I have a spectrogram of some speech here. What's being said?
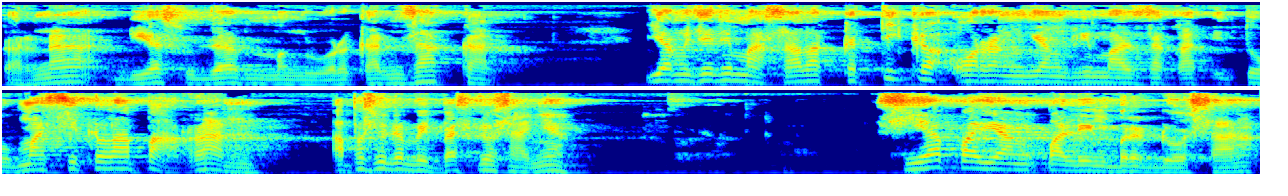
karena dia sudah mengeluarkan zakat. Yang jadi masalah ketika orang yang terima zakat itu masih kelaparan, apa sudah bebas dosanya? siapa yang paling berdosa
